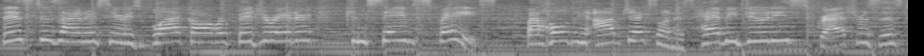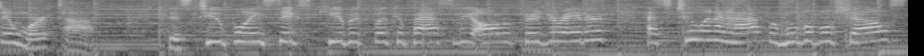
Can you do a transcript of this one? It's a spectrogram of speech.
This designer series black all refrigerator can save space by holding objects on its heavy duty, scratch resistant worktop. This 2.6 cubic foot capacity all refrigerator has two and a half removable shelves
